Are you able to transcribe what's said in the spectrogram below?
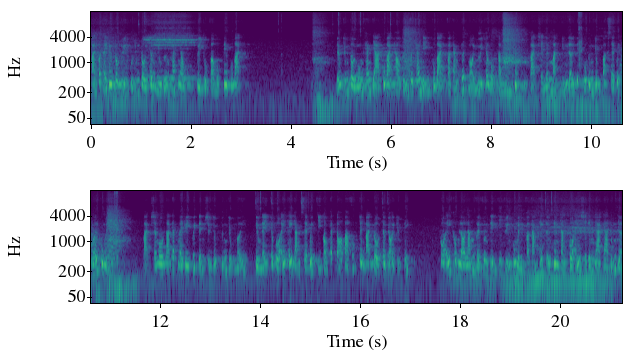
bạn có thể đưa câu chuyện của chúng tôi theo nhiều hướng khác nhau, tùy thuộc vào mục tiêu của bạn. Nếu chúng tôi muốn khán giả của bạn hào hứng với khái niệm của bạn và gắn kết mọi người theo một tầm nhìn chung, bạn sẽ nhấn mạnh những lợi ích của ứng dụng bắt xe buýt mới của mình. Bạn sẽ mô tả cách Mary quyết định sử dụng ứng dụng mới. Điều này cho cô ấy thấy rằng xe buýt chỉ còn cách đó 3 phút trên bản đồ theo dõi trực tiếp. Cô ấy không lo lắng về phương tiện di chuyển của mình và cảm thấy tự tin rằng cô ấy sẽ đến nhà ga đúng giờ.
